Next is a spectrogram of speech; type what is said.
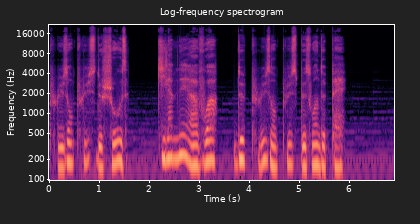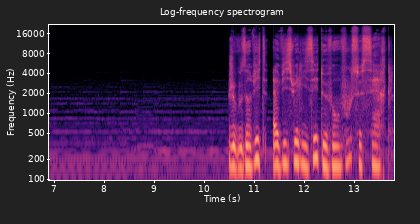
plus en plus de choses qui l'amenaient à avoir de plus en plus besoin de paix. Je vous invite à visualiser devant vous ce cercle.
